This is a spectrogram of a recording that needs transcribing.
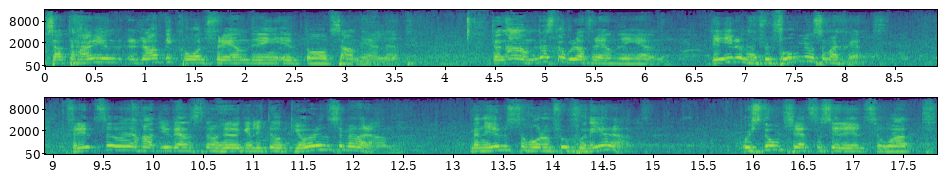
Så att det här är ju en radikal förändring utav samhället. Den andra stora förändringen det är ju den här fusionen som har skett. Förut så hade ju vänstern och högern lite uppgörelse med varandra. Men nu så har de fusionerat. Och i stort sett så ser det ut så att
